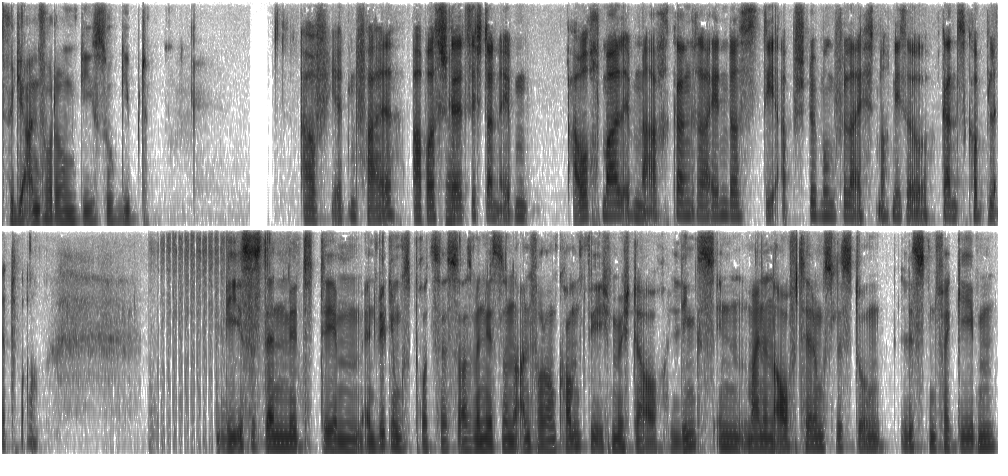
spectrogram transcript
für die Anforderungen, die es so gibt. Auf jeden Fall. Aber es ja. stellt sich dann eben auch mal im Nachgang rein, dass die Abstimmung vielleicht noch nicht so ganz komplett war. Wie ist es denn mit dem Entwicklungsprozess? Also wenn jetzt so eine Anforderung kommt, wie ich möchte auch Links in meinen Aufzählungslisten vergeben,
